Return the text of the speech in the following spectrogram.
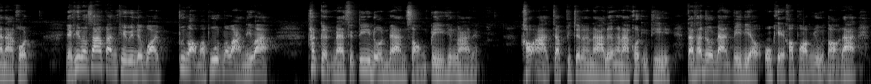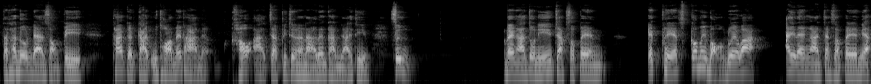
อนาคต อย่างที่เราทราบกันเควินเดอร์บอยเพิ่งออกมาพูดเมื่อวานนี้ว่า ถ้าเกิดแมนซิตี้โดนแบน 2 ปีขึ้นมาเนี่ยเขาอาจจะพิจารณาเรื่องอนาคตอีกที แต่ถ้าโดนแบนปีเดียวโอเคเขาพร้อมอยู่ต่อได้ แต่ถ้าโดนแบน 2 ปี ถ้าเกิดการอุทธรณ์ไม่ผ่านเนี่ยเขาอาจจะพิจารณาเรื่องการย้ายทีม ซึ่งรายงานตัวนี้จากสเปนเอ็กเพรสก็ไม่บอกด้วยว่าไอรายงานจากสเปนเนี่ย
